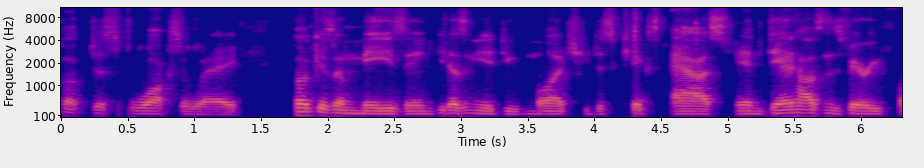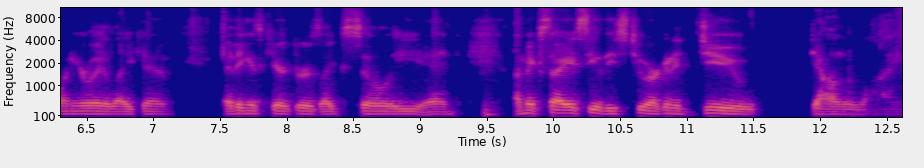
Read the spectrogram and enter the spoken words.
Hook just walks away. Hook is amazing. He doesn't need to do much. He just kicks ass. And Danhausen is very funny. I really like him. I think his character is like silly, and I'm excited to see what these two are going to do down the line.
